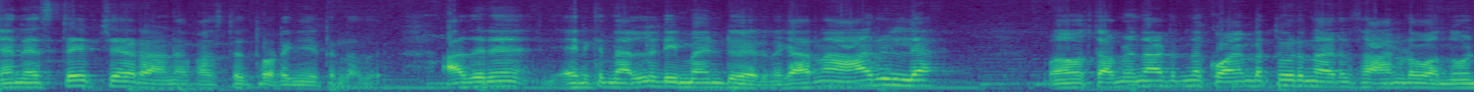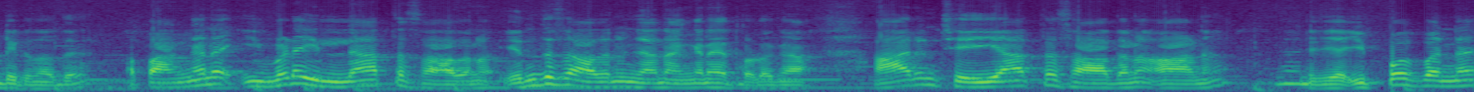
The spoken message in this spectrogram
ഞാൻ എസ്റ്റേറ്റ് ചെയറാണ് ഫസ്റ്റ് തുടങ്ങിയിട്ടുള്ളത്. അതിന് എനിക്ക് നല്ല ഡിമാൻഡ് വരുന്നത് കാരണം ആരുമില്ല. തമിഴ്നാട്ടിൽ നിന്ന് കോയമ്പത്തൂരിൽ നിന്നായിരുന്നു സാധനം വന്നുകൊണ്ടിരുന്നത്. അപ്പം അങ്ങനെ ഇവിടെ ഇല്ലാത്ത സാധനം എന്ത് സാധനം ഞാൻ അങ്ങനെ തുടങ്ങുക ആരും ചെയ്യാത്ത സാധനം ആണ് ഞാൻ ചെയ്യുക. ഇപ്പോൾ തന്നെ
